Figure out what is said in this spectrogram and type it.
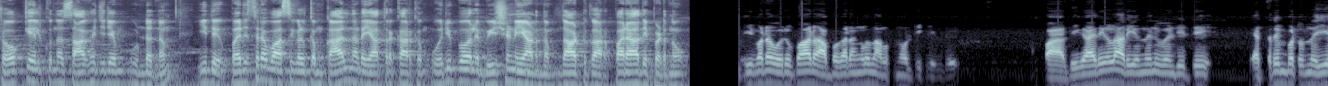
ഷോക്കേൽക്കുന്ന സാഹചര്യം ഉണ്ടെന്നും ഇത് പരിസരവാസികൾക്കും കാൽനട യാത്രക്കാർക്കും ഒരുപോലെ ഭീഷണിയാണെന്നും നാട്ടുകാർ പരാതിപ്പെടുന്നു. ഇവിടെ ഒരുപാട് അപകടങ്ങൾ നടന്നുകൊണ്ടിരിക്കുന്നുണ്ട്. അപ്പൊ അധികാരികൾ അറിയുന്നതിന് വേണ്ടിയിട്ട് എത്രയും പെട്ടെന്ന് ഈ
